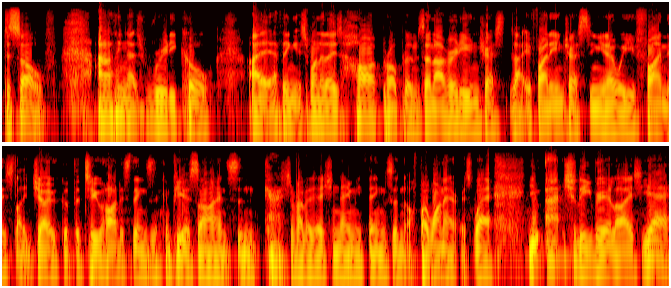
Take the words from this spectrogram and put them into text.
to solve. And i think that's really cool. I, I think it's one of those hard problems and i really interest like find it interesting you know where you find this like joke of the two hardest things in computer science and cache validation naming things and off by one areas where you actually realize yeah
